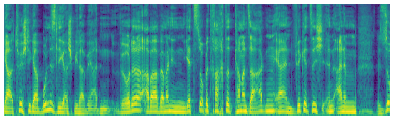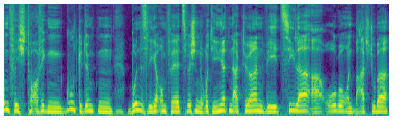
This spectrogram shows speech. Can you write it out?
ja, tüchtiger Bundesligaspieler werden würde. Aber wenn man ihn jetzt so betrachtet, kann man sagen, er entwickelt sich in einem sumpfig, torfigen, gut gedüngten Bundesliga-Umfeld zwischen routinierten Akteuren wie Zieler, Aogo und Bartstuber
